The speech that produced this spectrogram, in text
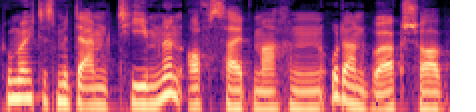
Du möchtest mit deinem Team einen Offsite machen oder einen Workshop.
